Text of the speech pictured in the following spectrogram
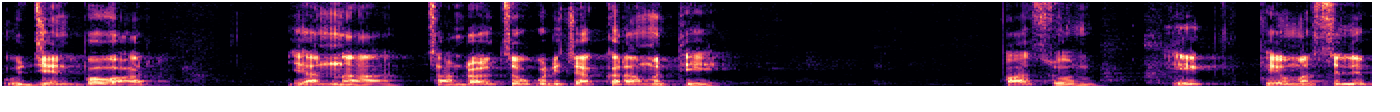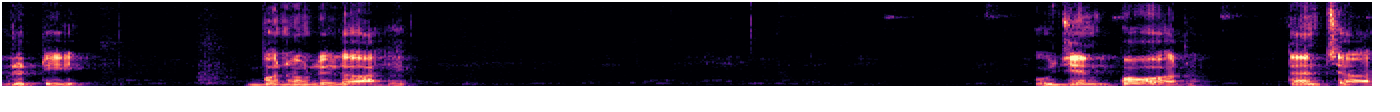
उज्जैन पवार यांना चांडाळ चौकडीच्या करामती पासून एक फेमस सेलिब्रिटी बनवलेलं आहे. उज्जैन पवार त्यांच्या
